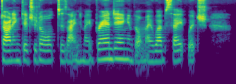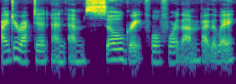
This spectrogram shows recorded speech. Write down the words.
Dawning Digital designed my branding and built my website, which I directed and am so grateful for them, by the way.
